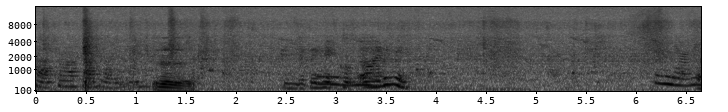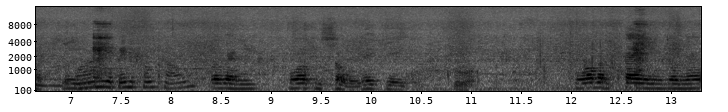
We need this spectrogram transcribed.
สาธุสาธุอืมอย่าไปเห็ดของเอาไว้ดิที่นั้นคือว้าอย่าไปเห็ดของเขาก็เป็นพวกที่สูงได้จีนเพราะว่ามันใกล้ตรงนี้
